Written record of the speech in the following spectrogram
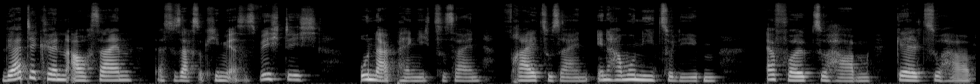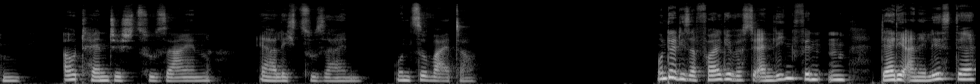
Werte können auch sein, dass du sagst, okay, mir ist es wichtig, unabhängig zu sein, frei zu sein, in Harmonie zu leben, Erfolg zu haben, Geld zu haben, authentisch zu sein, ehrlich zu sein und so weiter. Unter dieser Folge wirst du einen Link finden, der dir eine Liste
